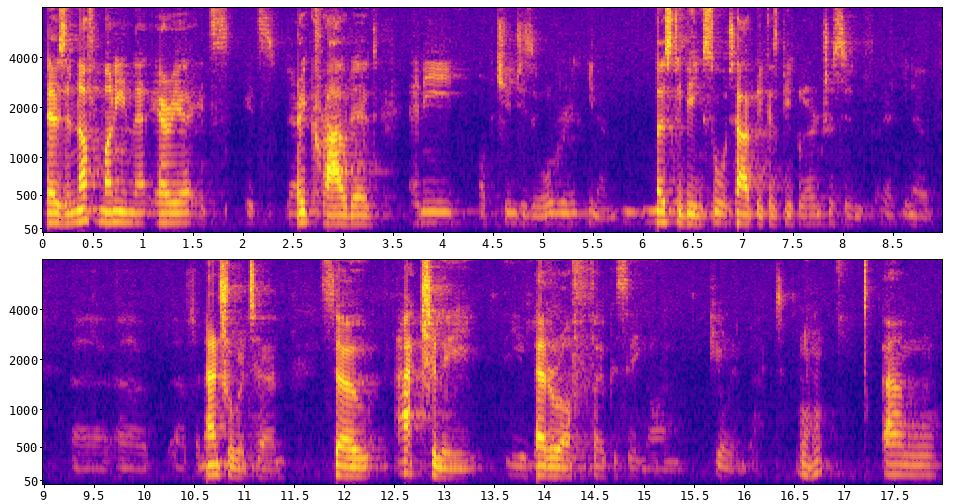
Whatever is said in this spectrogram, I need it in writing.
there's enough money in that area. It's, it's very crowded. Any opportunities are already, you know, mostly being sought out because people are interested in, you know, financial return. So actually, you're better off focusing on pure impact. Mm-hmm. Um,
